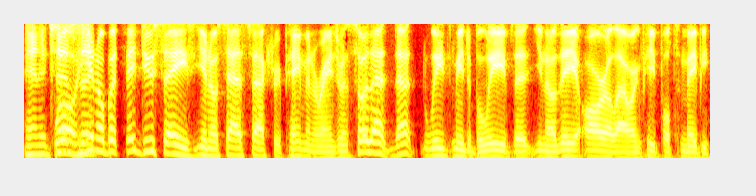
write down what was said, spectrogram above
And it says well that, you know but they do say you know satisfactory payment arrangements so that that leads me to believe that you know they are allowing people to maybe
